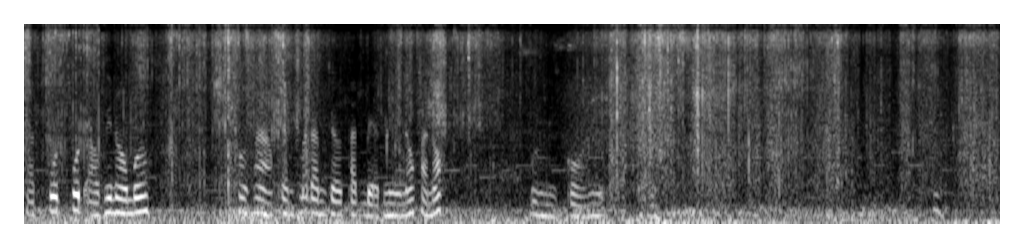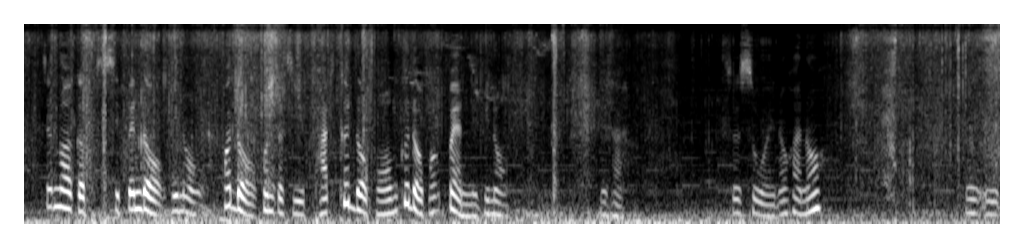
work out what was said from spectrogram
ตัดปุดปุดเอาพี่น้องเบิ้งข้างหาเป็นมาดามเจลตัดแบบนี้เนาะค่ะเนาะ เบิ่งนี่ก่อนนี่จังหน่อยกับสิเป็นดอกพี่น้องเพราะดอกคนกับสีพัดคือดอกหอมคือดอกพักแป่นนี่พี่น้องนี่ค่ะ สวยๆเนาะค่ะเนาะนี่อีก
